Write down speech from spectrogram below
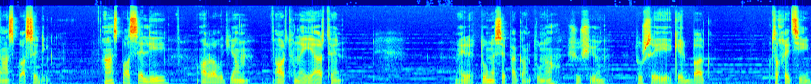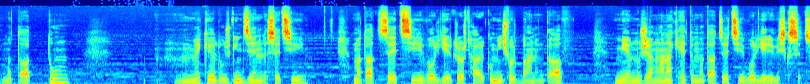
է անսպասելի։ Անսպասելի առավոտյան արթուն էի արդեն մեր տունը սեփական տուն է Շուշիում դուրս էի եկել բակ ծխեցի մտա տուն մեկ էլ ուժգին ձեն լսեցի, մտածեցի, որ երկրորդ հարկում ինչ որ բան ընկավ, միևնույն ժամանակ հետը մտածեցի, որ երևի սկսեց։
